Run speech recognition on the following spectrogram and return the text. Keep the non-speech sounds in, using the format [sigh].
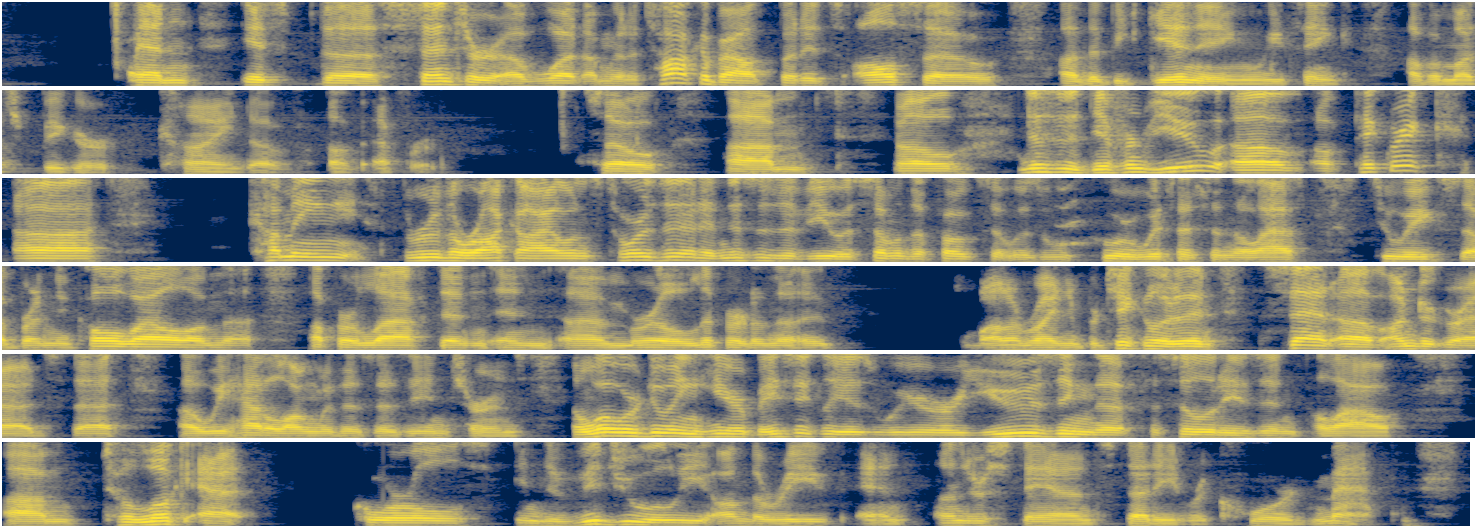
And it's the center of what I'm going to talk about, but it's also uh, the beginning, we think, of a much bigger kind of, of effort. So, um, this is a different view of, of PICRC. Uh, coming through the Rock Islands towards it. And this is a view of some of the folks that was who were with us in the last two weeks. Uh, Brendan Colwell on the upper left and, and uh, Marilla Lippert on the bottom right in particular, then set of undergrads that uh, we had along with us as interns. And what we're doing here basically is we're using the facilities in Palau um, to look at corals individually on the reef and understand, study, record, map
